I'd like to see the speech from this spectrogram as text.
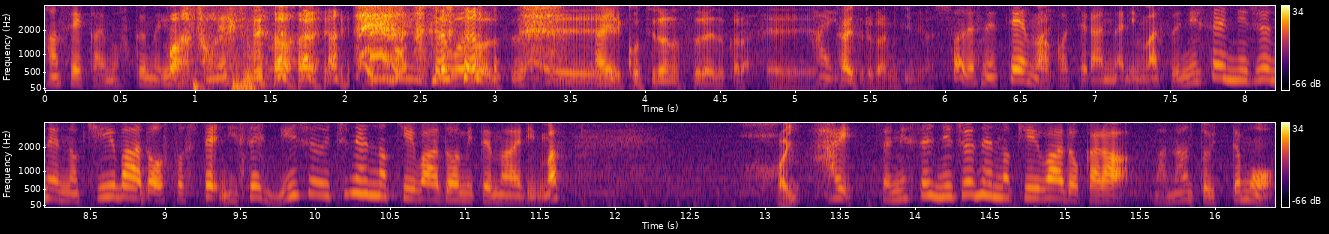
反省会も含めて、ね、まあそうですね。はい。まずはですね、えーはい、こちらのスライドから、えー、はい、タイトルから見てみましょう。そうですね。テーマはこちらになります。はい、2020年のキーワード、そして2021年のキーワードを見てまいります。はい。はい。じゃあ2020年のキーワードからまあなんといっても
